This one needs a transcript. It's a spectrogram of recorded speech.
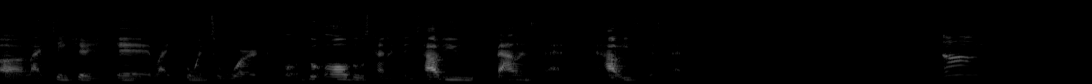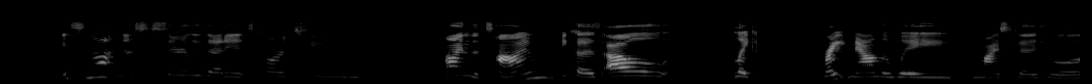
uh, like taking care of your kid, like going to work, all, all those kind of things. How do you balance that? How easy is that? Um, it's not necessarily that it's hard to find the time because I'll like right now the way my schedule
